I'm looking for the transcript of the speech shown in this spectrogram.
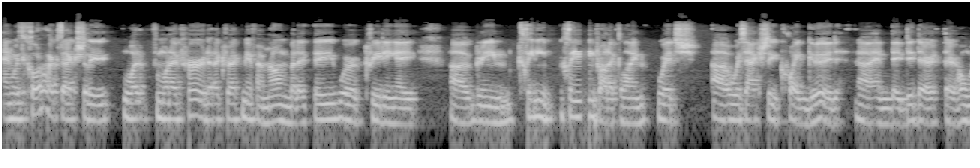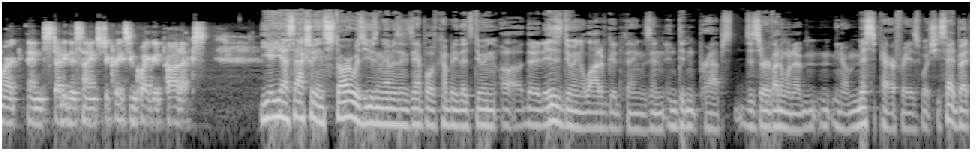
And with Clorox, actually, what from what I've heard, uh, correct me if I'm wrong, but they were creating a uh, green cleaning cleaning product line, which uh, was actually quite good, uh, and they did their their homework and studied the science to create some quite good products. Yeah, yes, actually, and Starre was using them as an example of a company that's doing uh, that is doing a lot of good things and, and didn't perhaps deserve. I don't want to you know misparaphrase what she said, but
